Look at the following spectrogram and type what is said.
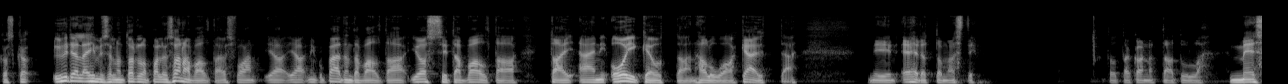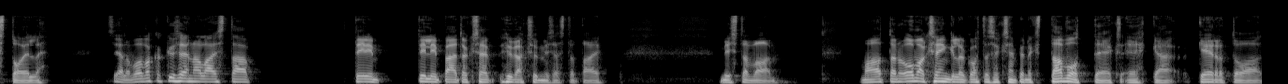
Koska yhdellä ihmisellä on todella paljon sanavaltaa jos vaan, ja, ja niin kuin päätäntävaltaa, jos sitä valtaa tai ääni oikeuttaan haluaa käyttää, niin ehdottomasti tota, kannattaa tulla mestoille siellä voi vaikka kyseenalaistaa tilin, tilinpäätöksen hyväksymisestä tai mistä vaan. Mä oon ottanut omaksi henkilökohtaiseksi tavoitteeksi ehkä kertoa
